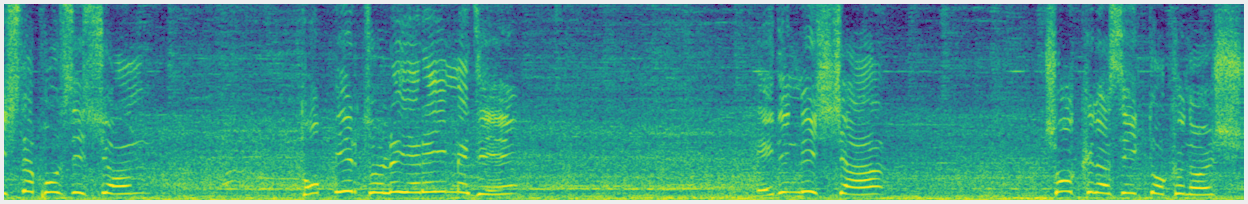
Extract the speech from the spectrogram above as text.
İşte pozisyon. Top bir türlü yere inmedi. Edin Vişça çok klasik dokunuş.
